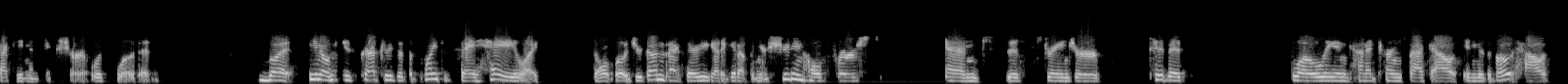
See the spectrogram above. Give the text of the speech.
checking and make sure it was loaded. But you know, his Crabtree's at the point to say, "Hey, like, don't load your gun back there. You got to get up in your shooting hole first. And this stranger pivots slowly and kind of turns back out into the boathouse,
